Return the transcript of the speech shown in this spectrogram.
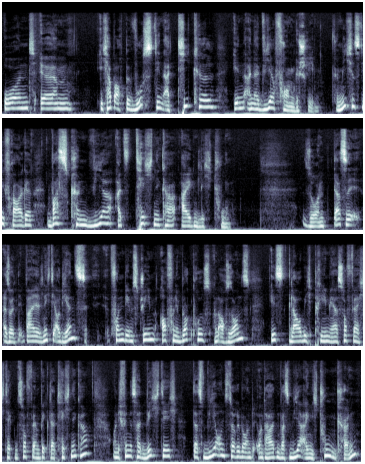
Und ähm, ich habe auch bewusst den Artikel in einer Wir-Form geschrieben. Für mich ist die Frage, was können wir als Techniker eigentlich tun? So, und das, also, weil nicht die Audienz von dem Stream, auch von den Blogposts und auch sonst, ist, glaube ich, primär Softwarearchitekten, Softwareentwickler, Techniker. Und ich finde es halt wichtig, dass wir uns darüber unterhalten, was wir eigentlich tun können.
